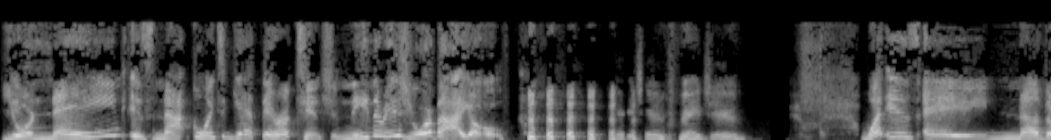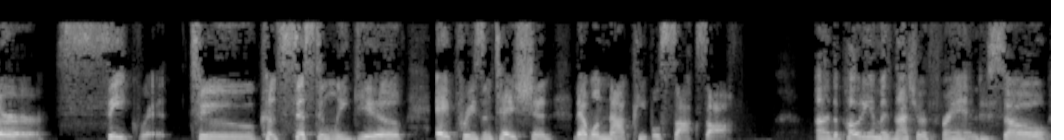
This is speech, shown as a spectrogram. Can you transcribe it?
Your yes. name is not going to get their attention. Neither is your bio. very true. Very true. What is another secret to consistently give a presentation that will knock people's socks off? Uh, the podium is not your friend. So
